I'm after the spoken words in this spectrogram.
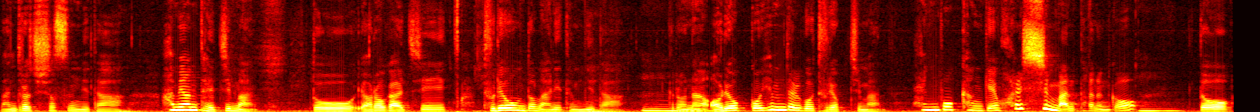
만들어 주셨습니다. 하면 되지만 또 여러 가지 두려움도 많이 듭니다. 그러나 어렵고 힘들고 두렵지만 행복한 게 훨씬 많다는 거, 또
